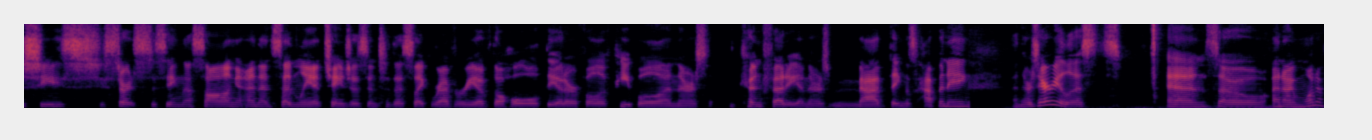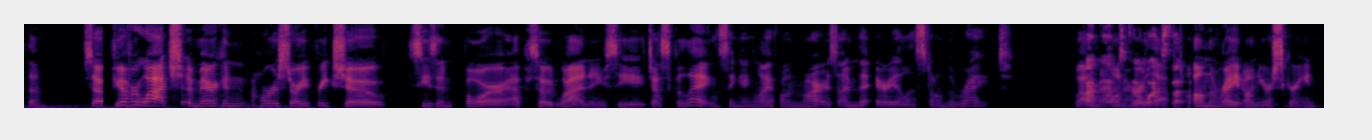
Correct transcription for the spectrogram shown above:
she she starts to sing the song and then suddenly it changes into this like reverie of the whole theater full of people and there's confetti and there's mad things happening and there's aerialists and so and i'm one of them. So if you ever watch american horror story freak show season four episode one and you see jessica lange singing life on mars i'm the aerialist on the right well on her watch left that. on the right on your screen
